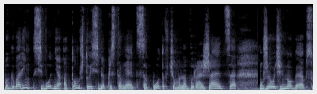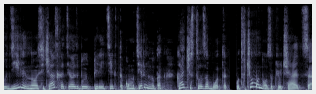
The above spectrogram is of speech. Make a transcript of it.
Мы говорим сегодня о том, что из себя представляет забота, в чем она выражается. Уже очень многое обсудили, но сейчас хотелось бы перейти к такому термину, как качество заботы. Вот в чем оно заключается?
